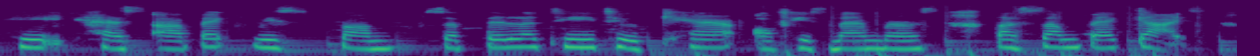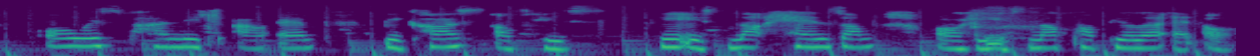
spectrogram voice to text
He has a big responsibility to care of his members, but some bad guys always punish RM because of his he is not handsome or he is not popular at all.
